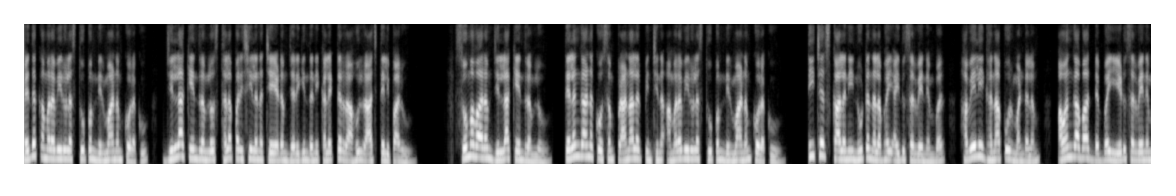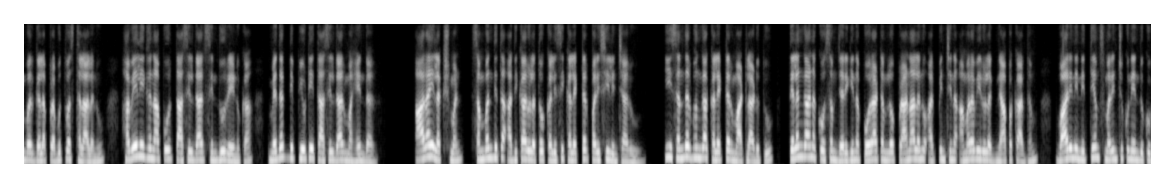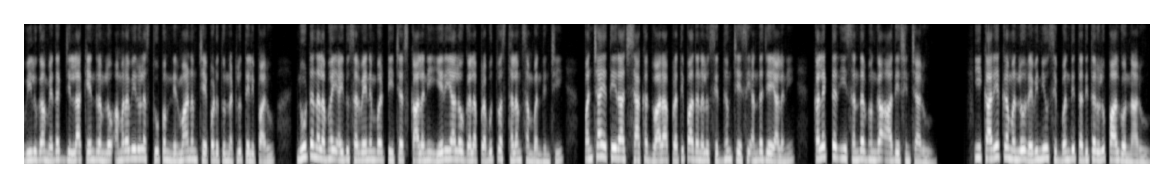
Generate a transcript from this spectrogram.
మెదక్ అమరవీరుల స్తూపం నిర్మాణం కొరకు జిల్లా కేంద్రంలో స్థల పరిశీలన చేయడం జరిగిందని కలెక్టర్ రాహుల్ రాజ్ తెలిపారు. సోమవారం జిల్లా కేంద్రంలో తెలంగాణ కోసం ప్రాణాలర్పించిన అమరవీరుల స్తూపం నిర్మాణం కొరకు టీచర్స్ కాలనీ నూట నలభై ఐదు సర్వే నెంబర్ హవేలీ ఘనాపూర్ మండలం ఔరంగాబాద్ డెబ్బై ఏడు సర్వే నెంబర్ గల ప్రభుత్వ స్థలాలను హవేలీ ఘనాపూర్ తహసీల్దార్ సింధు రేణుక మెదక్ డిప్యూటీ తహసీల్దార్ మహేందర్ ఆర్ఐ లక్ష్మణ్ సంబంధిత అధికారులతో కలిసి కలెక్టర్ పరిశీలించారు. ఈ సందర్భంగా కలెక్టర్ మాట్లాడుతూ తెలంగాణ కోసం జరిగిన పోరాటంలో ప్రాణాలను అర్పించిన అమరవీరుల జ్ఞాపకార్థం వారిని నిత్యం స్మరించుకునేందుకు వీలుగా మెదక్ జిల్లా కేంద్రంలో అమరవీరుల స్తూపం నిర్మాణం చేపడుతున్నట్లు తెలిపారు. నూట నలభై ఐదు సర్వే నెంబర్ టీచర్స్ కాలనీ ఏరియాలో గల ప్రభుత్వ స్థలం సంబంధించి పంచాయతీరాజ్ శాఖ ద్వారా ప్రతిపాదనలు సిద్ధం చేసి అందజేయాలని కలెక్టర్ ఈ సందర్భంగా ఆదేశించారు. ఈ కార్యక్రమంలో రెవెన్యూ సిబ్బంది తదితరులు పాల్గొన్నారు.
